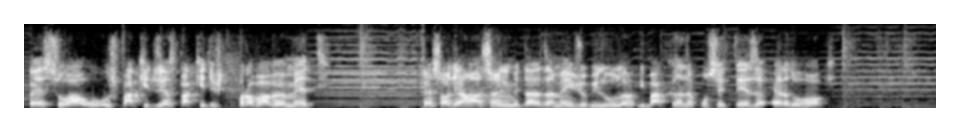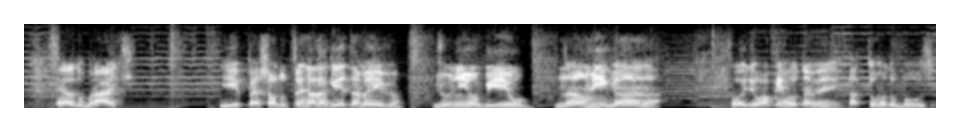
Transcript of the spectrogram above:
O pessoal, os Paquitos e as Paquitas, provavelmente. Pessoal de Armação Ilimitada também, Jubilula e Bacana, com certeza, era do rock. Era do Bright. E o pessoal do Trem da Alegria também, viu? Juninho Bio, não me engana. Foi de rock and roll também, da turma do Bozo.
